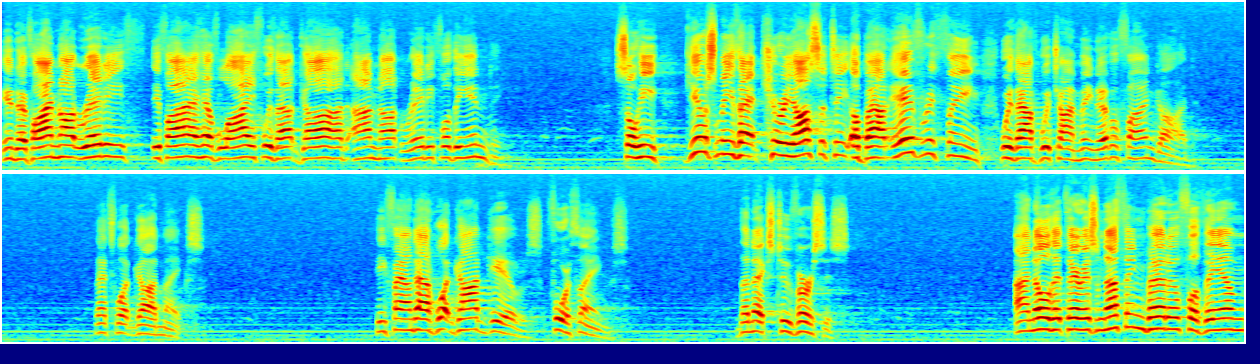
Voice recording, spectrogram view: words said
And if I'm not ready, if I have life without God, I'm not ready for the ending. So he gives me that curiosity about everything without which I may never find God. That's what God makes. He found out what God gives four things. The next two verses. I know that there is nothing better for them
